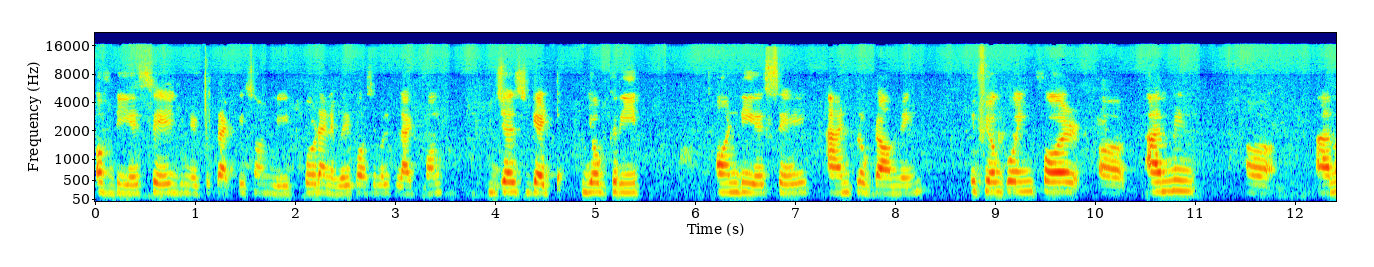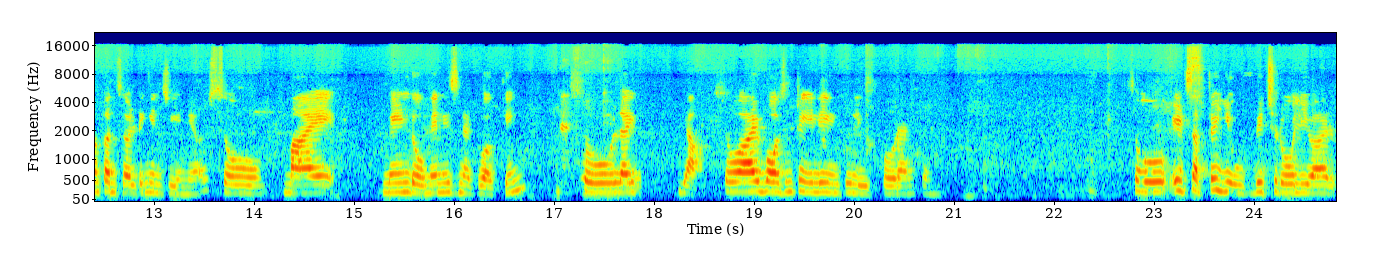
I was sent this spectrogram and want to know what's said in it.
of DSA. You need to practice on LeetCode and every possible platform. Just get your grip on DSA and programming. If you're going for, uh, I mean, uh, I'm a consulting engineer, so my main domain is networking. So, like, yeah, so I wasn't really into LeetCode and things. So it's up to you which role you are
